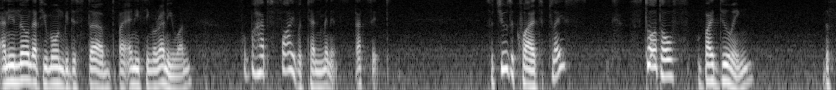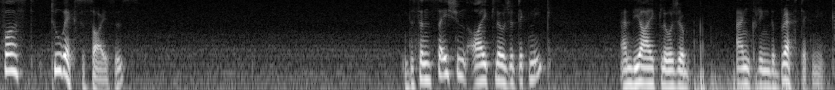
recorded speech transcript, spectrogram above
and you know that you won't be disturbed by anything or anyone for perhaps five or ten minutes. That's it. So choose a quiet place. Start off by doing the first two exercises the sensation eye closure technique and the eye closure anchoring the breath technique.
